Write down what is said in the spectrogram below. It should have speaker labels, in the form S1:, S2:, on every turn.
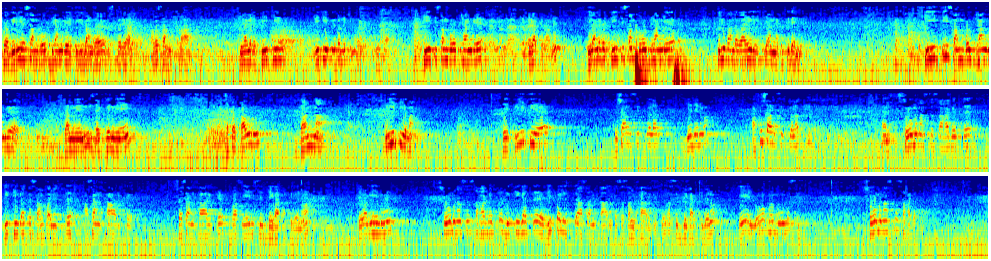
S1: අප විරිය සම්බෝධ්‍යංගය පිළිබඳ විස්තරයක් අවසන් කළා. ඊළඟට ප්‍රීතිය ප්‍රීතිය පිළිබඳ කියලා. ප්‍රීති සම්බෝධ්‍යංගය ටිකක් කළානේ. ඊළඟට ප්‍රීති සම්බෝධ්‍යංගය පිළිබඳවයි කියන්නට තිබෙන්නේ. ප්‍රීති සම්බෝධ්‍යංග යනුවෙන් දැක්වෙන්නේ අප කවුරු දන්නා ප්‍රීතියමයි. ඒ ප්‍රීතිය කුසල් සිත්වලත් යෙදෙනවා අකුසල් සිත්වලත් යෙදෙනවා. and සෝමනස්ස සහගත ditthිගත සම්පයුක්ත අසංඛාරික සසංඛාරික වශයෙන් සිත් දෙකක් තිබෙනවා. ඒ වගේම සෝමනස්ස සහගත ditthිගත විපයුක්ත අසංඛාරික සසංඛාරික කියලා සිත් දෙකක් තිබෙනවා. ඒ ලෝභ මූල සිත්. සෝමනස්ස සහගත.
